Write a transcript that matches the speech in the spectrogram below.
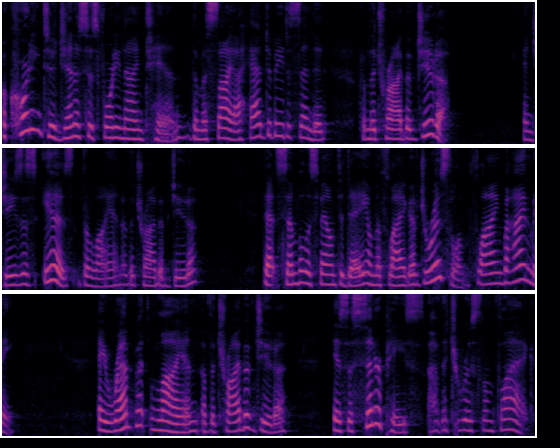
According to Genesis 49:10, the Messiah had to be descended from the tribe of Judah. And Jesus is the lion of the tribe of Judah. That symbol is found today on the flag of Jerusalem, flying behind me. A rampant lion of the tribe of Judah is the centerpiece of the Jerusalem flag.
